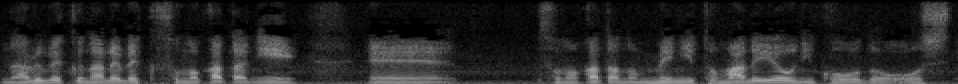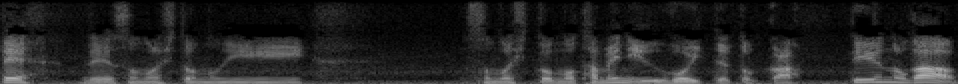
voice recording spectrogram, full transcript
ー、なるべくなるべくその方に、えー、その方の目に留まるように行動をして、で、その人のに、その人のために動いてとかっていうのが、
